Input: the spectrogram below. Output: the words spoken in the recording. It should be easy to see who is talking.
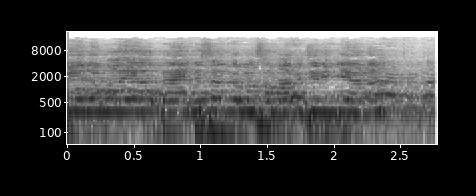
Speaker 1: be the.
